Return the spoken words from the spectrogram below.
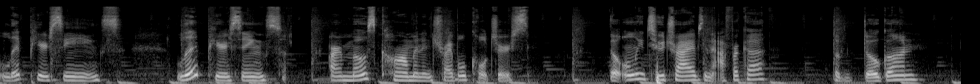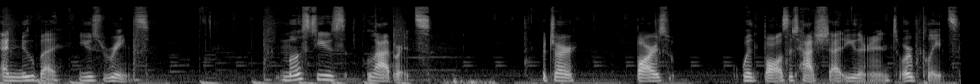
Lip piercings. Lip piercings are most common in tribal cultures. The only two tribes in Africa, the Dogon and Nuba, use rings. Most use labrets, which are bars with balls attached at either end, or plates.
